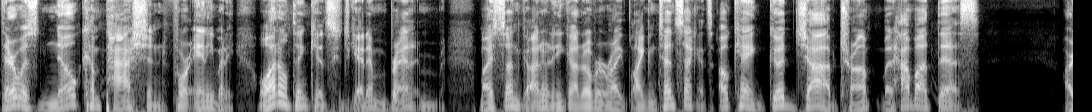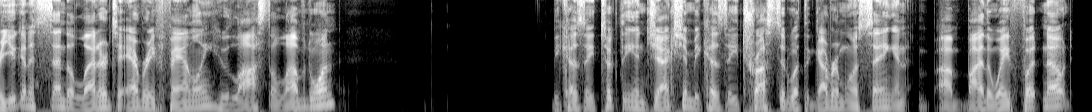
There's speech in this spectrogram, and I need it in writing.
There was no compassion for anybody. Well, I don't think kids could get him. Barron, my son got it and he got over it right like in 10 seconds. Okay, good job, Trump. But how about this? Are you going to send a letter to every family who lost a loved one because they took the injection because they trusted what the government was saying? And uh, by the way, footnote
